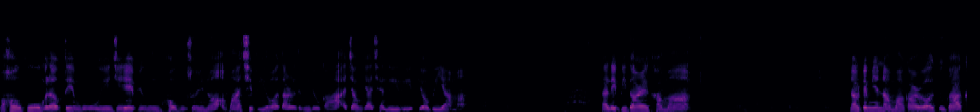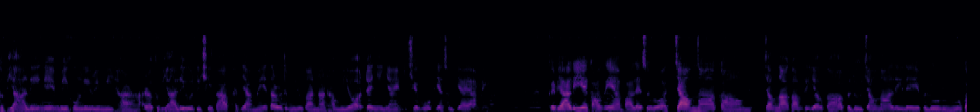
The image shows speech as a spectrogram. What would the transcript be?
မဟုတ်ဘူးမလုပ်သင့်ဘူးယဉ်ကျေးတဲ့အပြုမူမဟုတ်ဘူးဆိုရင်တော့အမှားချစ်ပြီးတော့တားရသမီးတို့ကအကြောင်းပြချက်လေးတွေပြောပြရမှာဒါလေးပြီးသွားတဲ့အခါမှာ နောက်တစ်မျက်နှာမှာကတော့သူကကြပြာလေးနဲ့မိကုန်းလေးတွေမိထားတာအဲ့တော့ကြပြာလေးကိုဒီချက်ကဖတ်ပြမယ်တာတို့သမီးတို့ကနားထောင်ပြီးတော့အတန်းညင်ညင်ဒီချက်ကိုပြန်ဆိုပြရမယ်ကြပြလေးရဲ့ခေါင်းစဉ်ကဘာလဲဆိုတော့ကျောင်းသားကောင်ကျောင်းသားကောင်တစ်ယောက်ကဘလို့ကျောင်းသားလေးလဲဘလို့လူမျိုးက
